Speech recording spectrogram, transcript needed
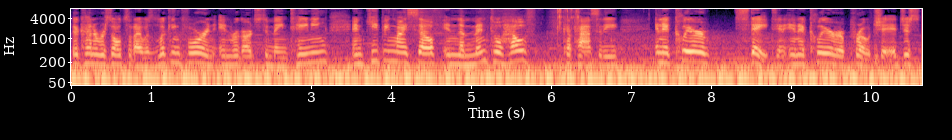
the kind of results that I was looking for in, in regards to maintaining and keeping myself in the mental health capacity in a clear state, in, in a clearer approach. It, it just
